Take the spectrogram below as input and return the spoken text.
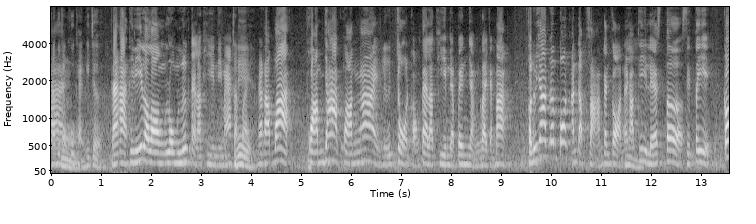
ถ้าดูจากคู่แข่งที่เจอ นะอะทีนี้เราลองลงลึกแต่ละทีมดีไหมจัดไป ดี นะครับว่าความยากความง่ายหรือโจทย์ของแต่ละทีมเนี่ยเป็นอย่างไรกันบ้าง ขออนุญาตเริ่มต้นอันดับ 3 กันก่อนนะครับอืมที่เลสเตอร์ซิตี้ก็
